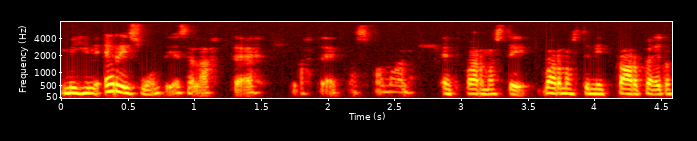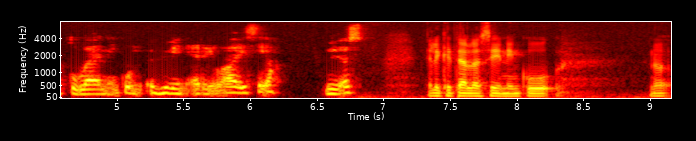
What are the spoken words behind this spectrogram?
mihin eri suuntiin se lähtee, lähtee kasvamaan. Et varmasti, varmasti niitä tarpeita tulee niin kuin hyvin erilaisia myös. Eli tällaisia, niin kuin, no,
